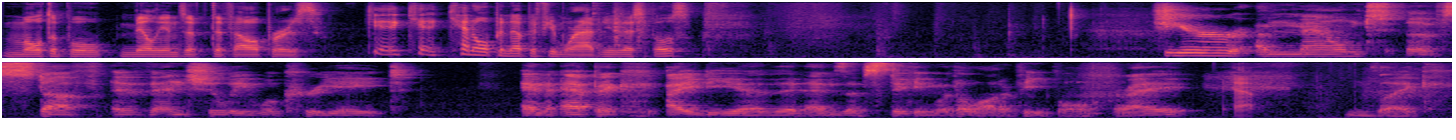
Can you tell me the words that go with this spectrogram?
multiple millions of developers can, can open up a few more avenues, I suppose sheer amount of stuff eventually will create an epic idea that ends up sticking with a lot of people, right? Yeah. It's like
